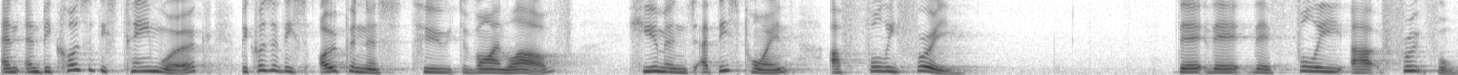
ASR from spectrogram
And, and because of this teamwork, because of this openness to divine love, humans at this point are fully free. They're, they're, they're fully uh, fruitful.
